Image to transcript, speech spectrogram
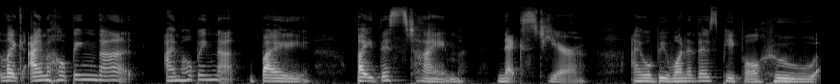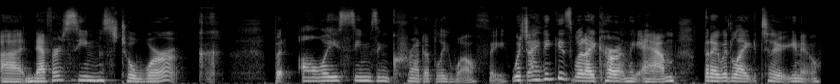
like I'm hoping that, I'm hoping that by, by this time next year, I will be one of those people who uh, never seems to work but always seems incredibly wealthy, which I think is what I currently am. But I would like to, you know,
